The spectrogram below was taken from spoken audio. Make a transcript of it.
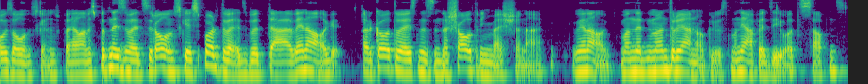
uz Olimpiskajām spēlēm. Es pat nezinu, vai tas ir Olimpiskais sporta veids, bet tā vienalga ar kaut vai, es nezinu, ar šautriņu mešanā. Vienalga, man, ir, man tur jānokļūst, man jāpiedzīvo tas sapnis.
